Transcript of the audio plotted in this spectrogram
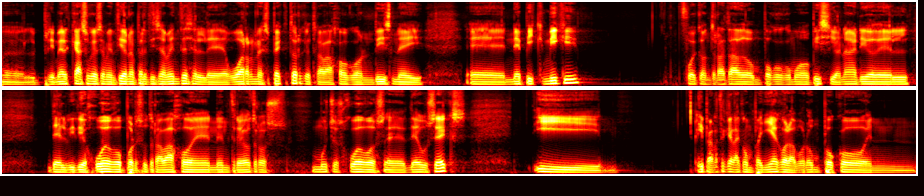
el primer caso que se menciona precisamente es el de Warren Spector, que trabajó con Disney en Epic Mickey. Fue contratado un poco como visionario del, videojuego por su trabajo en, entre otros, muchos juegos eh, Deus Ex. Y, parece que la compañía colaboró un poco en,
